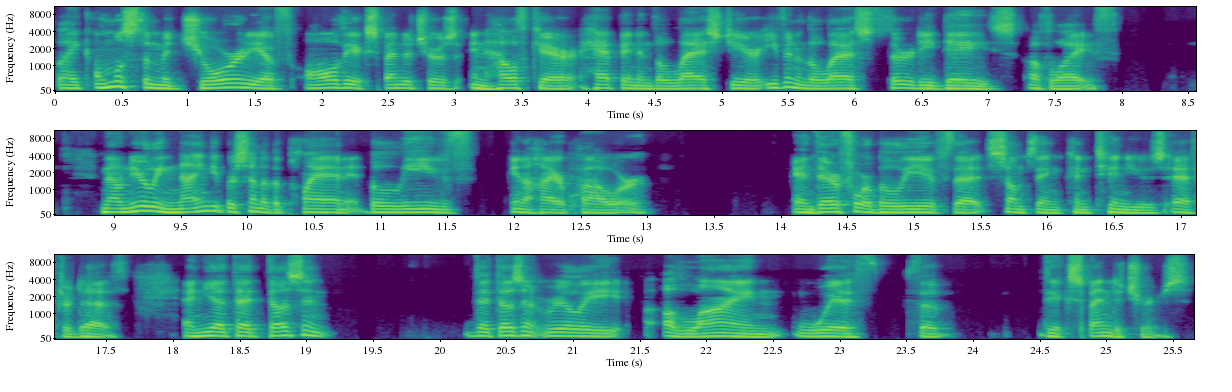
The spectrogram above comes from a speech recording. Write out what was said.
like almost the majority of all the expenditures in healthcare happen in the last year even in the last 30 days of life now nearly 90% of the planet believe in a higher power and therefore believe that something continues after death. And yet that doesn't that doesn't really align with the the expenditures.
